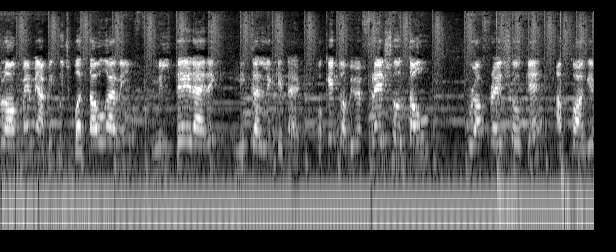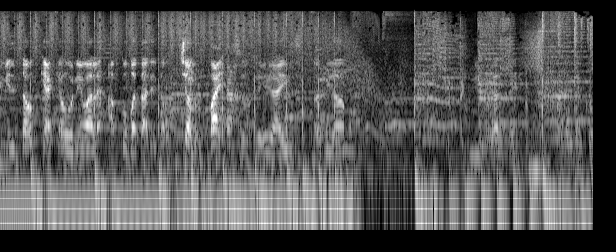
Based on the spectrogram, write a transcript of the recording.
व्लॉग में, मैं अभी कुछ बताऊँगा नहीं। मिलते हैं डायरेक्ट निकलने के टाइम ओके तो अभी मैं फ्रेश होता हूँ, पूरा फ्रेश होके आपको आगे मिलता हूँ क्या क्या होने वाला है, आपको बता देता हूँ। चलो बाय सो हे गाइस अभी हम निकल रहे अरे देखो,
